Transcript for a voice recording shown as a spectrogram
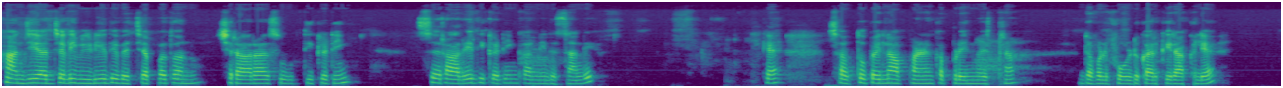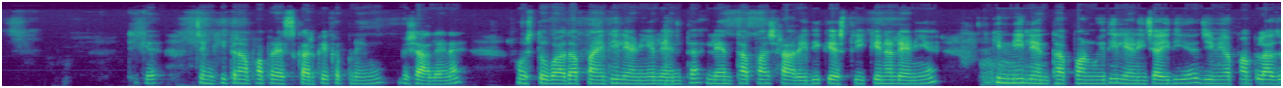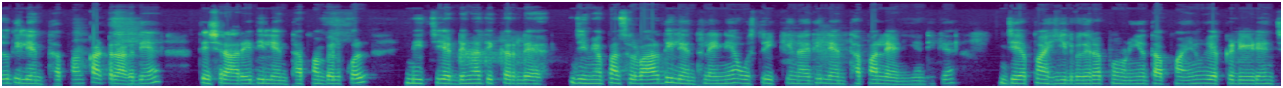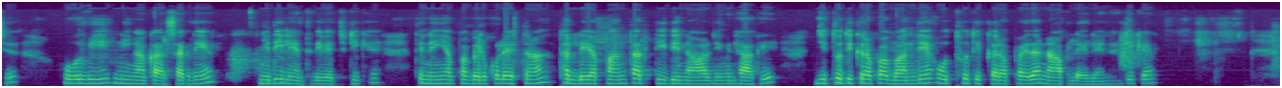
ਹਾਂਜੀ, ਅੱਜ ਵਾਲੀ ਵੀਡੀਓ ਦੇ ਵਿੱਚ ਆਪਾਂ ਤੁਹਾਨੂੰ ਸ਼ਰਾਰਾ ਸੂਟ ਦੀ ਕਟਿੰਗ ਸ਼ਰਾਰੇ ਦੀ ਕਟਿੰਗ ਕਰਨੀ ਦੱਸਾਂਗੇ। ਠੀਕ ਹੈ? ਸਭ ਤੋਂ ਪਹਿਲਾਂ ਆਪਾਂ ਨੇ ਕੱਪੜੇ ਨੂੰ ਇਸ ਤਰ੍ਹਾਂ ਡਬਲ ਫੋਲਡ ਕਰਕੇ ਰੱਖ ਲਿਆ। ਠੀਕ ਹੈ? ਚੰਗੀ ਤਰ੍ਹਾਂ ਆਪਾਂ ਪ੍ਰੈਸ ਕਰਕੇ ਕੱਪੜੇ ਨੂੰ ਵਿਛਾ ਲੈਣਾ ਹੈ। ਉਸ ਤੋਂ ਬਾਅਦ ਆਪਾਂ ਇਹਦੀ ਲੈਣੀ ਹੈ ਲੈਂਥ ਲੈਂਥ ਆਪਾਂ ਸ਼ਰਾਰੇ ਦੀ ਕਿਸ ਤਰੀਕੇ ਨਾਲ ਲੈਣੀ ਹੈ? ਕਿੰਨੀ ਲੈਂਥ ਆਪਾਂ ਨੂੰ ਇਹਦੀ ਲੈਣੀ ਚਾਹੀਦੀ ਹੈ? ਜਿਵੇਂ ਆਪਾਂ ਪਲਾਜ਼ੋ ਦੀ ਲੈਂਥ ਆਪਾਂ ਘੱਟ ਰੱਖਦੇ ਹਾਂ ਤੇ ਸ਼ਰਾਰੇ ਦੀ ਲੈਂਥ ਆਪਾਂ ਬਿਲਕੁਲ ਨੀਚੇ ਅੱਡੀਆਂ ਤਿੱਕਰ ਲੈ ਜਿਵੇਂ ਆਪਾਂ ਸਲਵਾਰ ਦੀ ਲੈਂਥ ਲੈਣੀ ਆ ਉਸ ਤਰੀਕੇ ਨਾਲ ਇਹਦੀ ਲੈਂਥ ਆਪਾਂ ਲੈਣੀ ਹੈ, ਠੀਕ ਹੈ? ਜੇ ਆਪਾਂ ਹੀਲ ਵਗੈਰਾ ਪਾਉਣੀ ਆ ਤਾਂ ਆਪਾਂ ਇਹਨੂੰ 1.5 ਇੰਚ ਹੋਰ ਵੀ ਨੀਵਾ ਕਰ ਸਕਦੇ ਹਾਂ ਇਹਦੀ ਲੈਂਥ ਦੇ ਵਿੱਚ, ਠੀਕ ਹੈ? ਤੇ ਨਹੀਂ ਆਪਾਂ ਬਿਲਕੁਲ ਇਸ ਤਰ੍ਹਾਂ ਥੱਲੇ ਆਪਾਂ ਧਰਤੀ ਦੇ ਨਾਲ ਜਿਵੇਂ ਲਾ ਕੇ ਜਿੱਥੋਂ ਤੱਕ ਆਪਾਂ ਬੰਨਦੇ ਆ ਉੱਥੋਂ ਤੱਕ ਆਪਾਂ ਇਹਦਾ ਨਾਪ ਲੈ ਲੈਣਾ ਠੀਕ ਹੈ?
